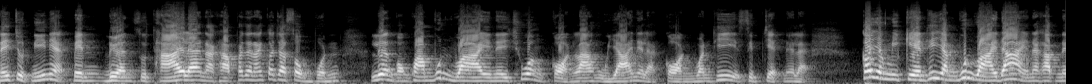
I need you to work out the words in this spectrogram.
ในจุดนี้เนี่ยเป็นเดือนสุดท้ายแล้วนะครับ เพราะฉะนั้นก็จะส่งผลเรื่องของความวุ่นวายในช่วงก่อนราหูย้ายเนี่ยแหละก่อนวันที่ 17เนี่ยแหละ ก็ยังมีเกณฑ์ที่ยังวุ่นวายได้นะครับใน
